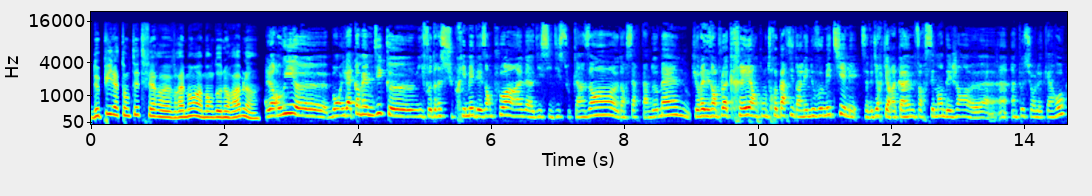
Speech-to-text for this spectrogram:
Depuis, il a tenté de faire vraiment amende honorable? Alors oui, bon, il a quand même dit qu'il faudrait supprimer des emplois hein, d'ici 10 ou 15 ans dans certains domaines, qu'il y aurait des emplois créés en contrepartie dans les nouveaux métiers, mais ça veut dire qu'il y aura quand même forcément des gens un, un peu sur le carreau.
